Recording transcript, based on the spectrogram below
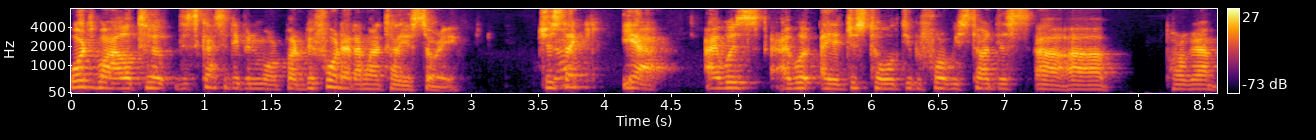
worthwhile to discuss it even more. But before that, I'm going to tell you a story. Just sure. like, yeah, I was, I, w- I just told you before we start this uh, uh, program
